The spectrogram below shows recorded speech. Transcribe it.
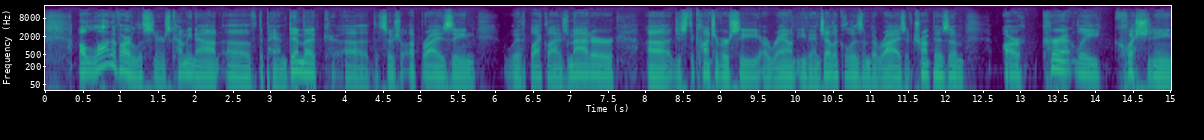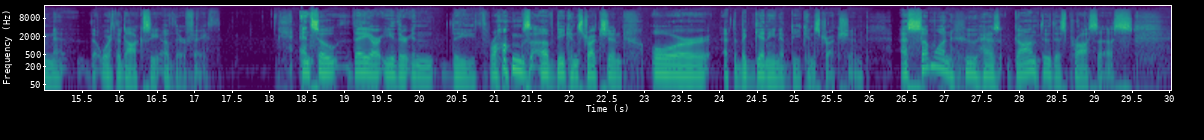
A lot of our listeners coming out of the pandemic, uh, the social uprising with Black Lives Matter, uh, just the controversy around evangelicalism, the rise of Trumpism, are currently questioning the orthodoxy of their faith. And so they are either in the throngs of deconstruction or at the beginning of deconstruction. As someone who has gone through this process,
